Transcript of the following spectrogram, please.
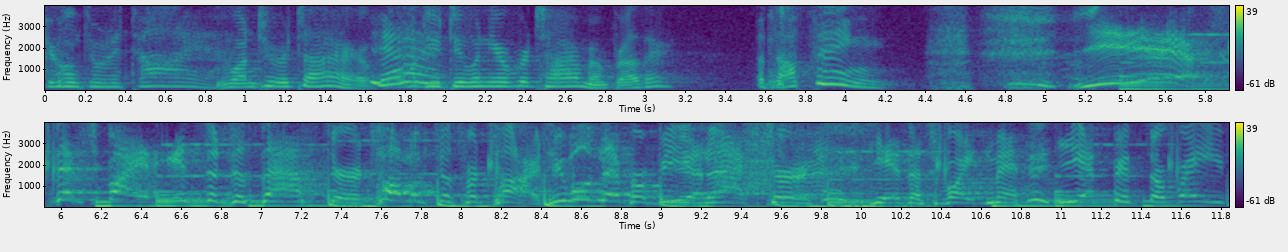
I want to retire. You want to retire? What would you do in your retirement, brother? Nothing. Yeah, that's right. It's a disaster. Tomek just retired. He will never be an actor. Yeah, that's right, man. Yep, it's a rave.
